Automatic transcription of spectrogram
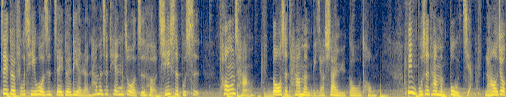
这对夫妻或是这对恋人他们是天作之合，其实不是，通常都是他们比较善于沟通，并不是他们不讲，然后就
